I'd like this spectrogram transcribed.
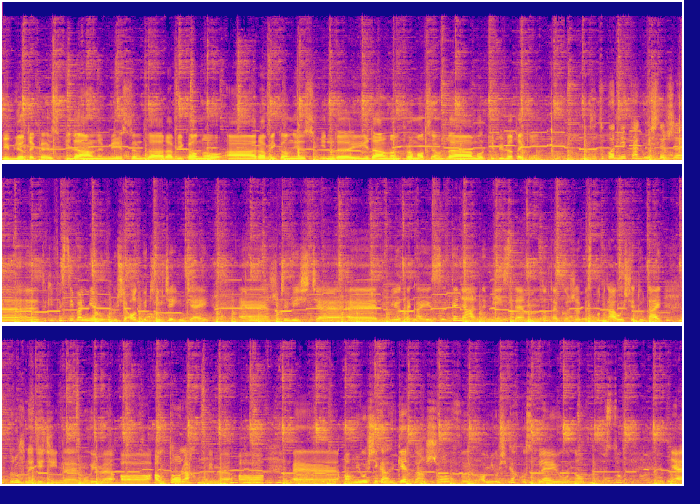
Biblioteka jest idealnym miejscem dla Rawikonu, a Rawikon jest ide- idealną promocją dla multibiblioteki. No to dokładnie tak. Myślę, że e, taki festiwal nie mógłby się odbyć nigdzie indziej. E, rzeczywiście e, biblioteka jest genialnym miejscem do tego, żeby spotkały się tutaj różne dziedziny. Mówimy o autorach, mówimy o, o miłośnikach gier planszowych, o miłośnikach cosplayu. No po prostu nie,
